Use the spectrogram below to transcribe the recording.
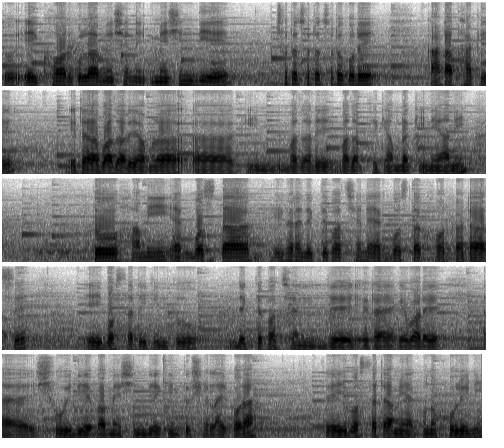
তো এই খড়গুলা মেশিন মেশিন দিয়ে ছোট ছোট ছোট করে কাটা থাকে। এটা বাজারে আমরা বাজারে, বাজার থেকে আমরা কিনে আনি। তো আমি এক বস্তা, এখানে দেখতে পাচ্ছেন, এক বস্তা খড় কাটা আছে। এই বস্তাটি কিন্তু দেখতে পাচ্ছেন যে এটা একেবারে সুই দিয়ে বা মেশিন দিয়ে কিন্তু সেলাই করা। তো এই বস্তাটা আমি এখনও খুলিনি।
